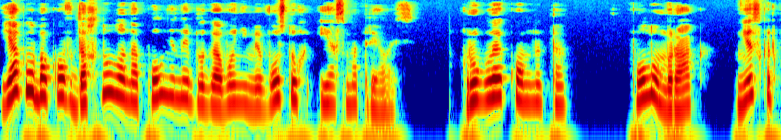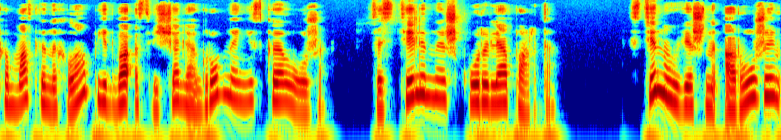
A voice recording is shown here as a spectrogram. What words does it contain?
Я глубоко вдохнула наполненный благовониями воздух и осмотрелась. Круглая комната, полумрак, несколько масляных ламп едва освещали огромное низкое ложе, застеленные шкуры леопарда. Стены увешаны оружием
